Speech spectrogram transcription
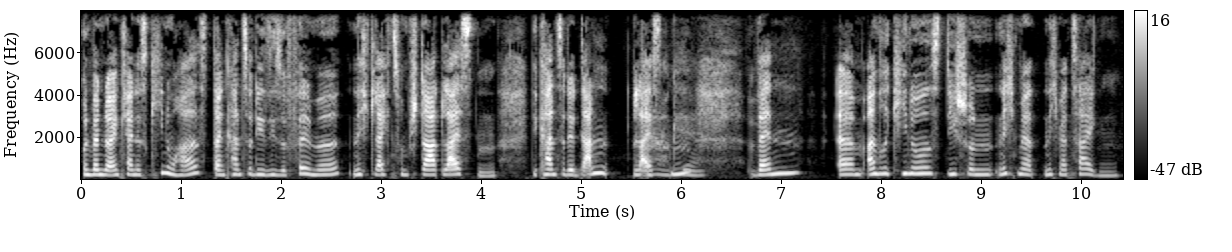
Und wenn du ein kleines Kino hast, dann kannst du dir diese Filme nicht gleich zum Start leisten. Die kannst du dir dann leisten, okay. wenn ähm, andere Kinos die schon nicht mehr nicht mehr zeigen.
